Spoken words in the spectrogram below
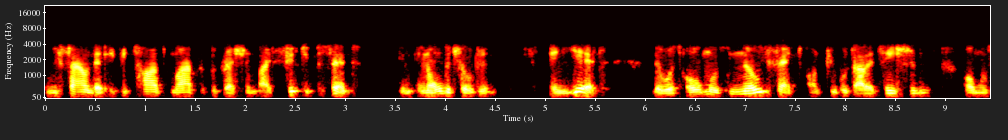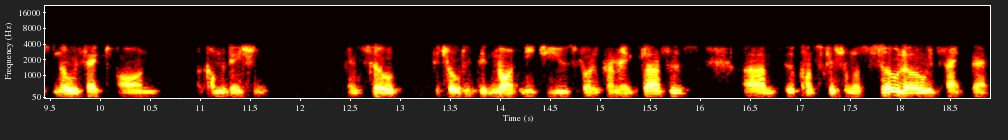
we found that it retards myopia progression by 50% in, in all the children. And yet, there was almost no effect on pupil dilatation, almost no effect on accommodation. And so the children did not need to use photochromatic glasses. Um, the concentration was so low, in fact, that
